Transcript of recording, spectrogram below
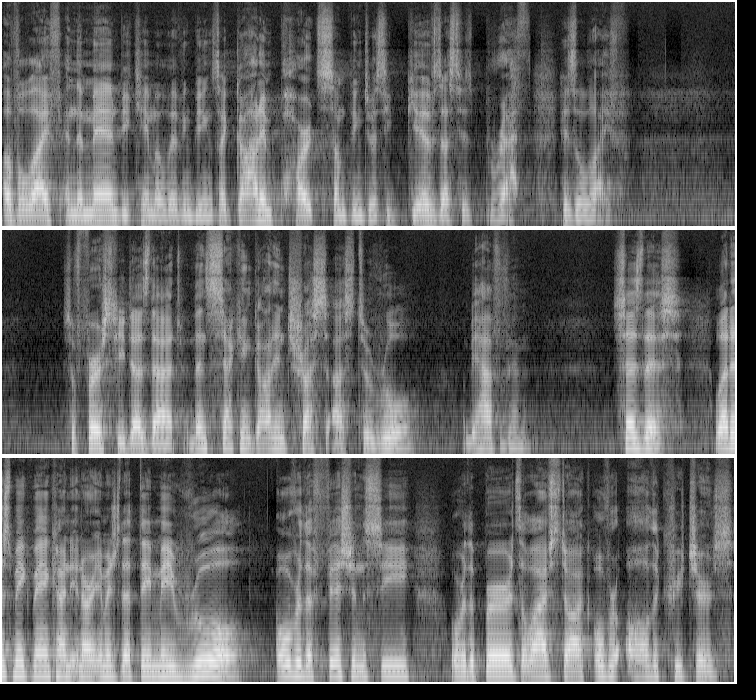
of life, and the man became a living being. It's like God imparts something to us, he gives us his breath, his life. So, first, he does that. Then, second, God entrusts us to rule on behalf of him. It says this Let us make mankind in our image that they may rule over the fish in the sea, over the birds, the livestock, over all the creatures.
